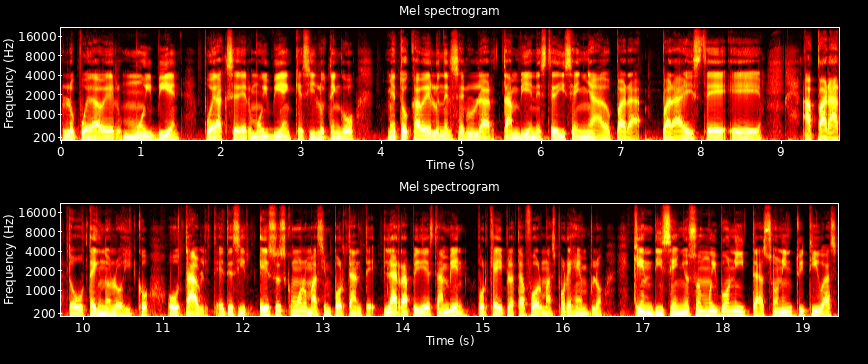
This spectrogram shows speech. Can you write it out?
lo pueda ver muy bien, pueda acceder muy bien, que si lo tengo me toca verlo en el celular, también esté diseñado para, para este eh, aparato tecnológico o tablet. Es decir, eso es como lo más importante. La rapidez también, porque hay plataformas, por ejemplo, que en diseño son muy bonitas, son intuitivas,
